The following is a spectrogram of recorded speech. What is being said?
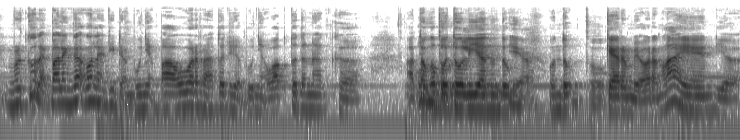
menurutku like, paling nggak kon like, tidak punya power atau tidak punya waktu tenaga atau Untuk- kepedulian untuk iya, untuk untuk- care sama orang lain ya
